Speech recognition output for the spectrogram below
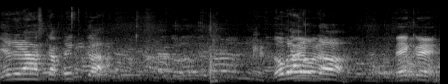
Jedenáctka, Petka. Dobrá rovna. Pekne.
